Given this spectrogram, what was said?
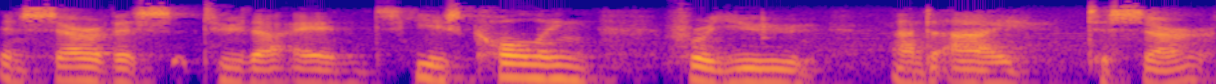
in service to that end. He is calling for you and I to serve.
